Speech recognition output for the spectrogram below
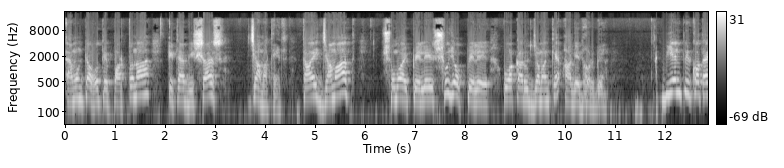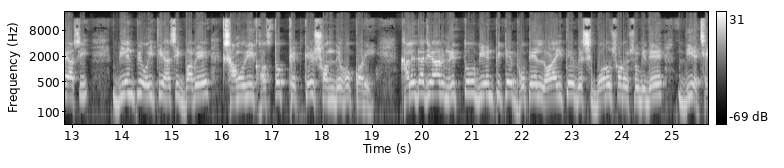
এমনটা হতে পারত না। এটা বিশ্বাস জামাতের। তাই জামাত সময় পেলে, সুযোগ পেলে ওয়াকারুজ্জামানকে আগে ধরবে। বিএনপির কথায় আসি। বিএনপি ঐতিহাসিকভাবে সামরিক হস্তক্ষেপকে সন্দেহ করে। খালেদা জিয়ার মৃত্যু বিএনপিকে ভোটের লড়াইতে বেশ বড় সড়ো সুবিধে দিয়েছে।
